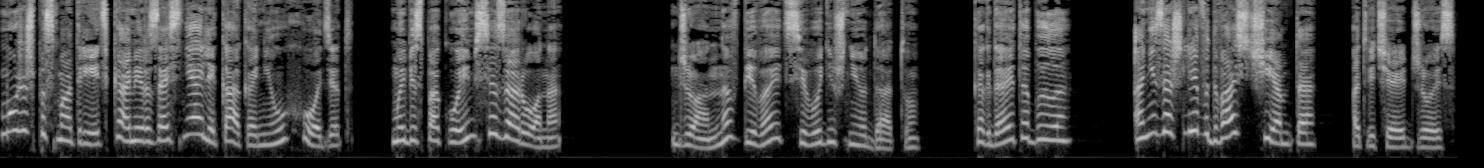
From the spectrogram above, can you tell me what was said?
Можешь посмотреть, камеры засняли, как они уходят. Мы беспокоимся за Рона». Джоанна вбивает сегодняшнюю дату. Когда это было?» «Они зашли в два с чем-то», — отвечает Джойс.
